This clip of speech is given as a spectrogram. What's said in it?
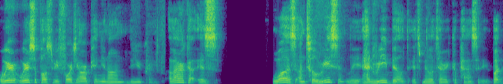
we're, we're supposed to be forging our opinion on the Ukraine. America is was until recently had rebuilt its military capacity but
